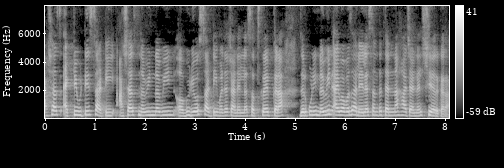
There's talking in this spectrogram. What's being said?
अशाच ॲक्टिव्हिटीजसाठी अशाच नवीन नवीन व्हिडिओजसाठी माझ्या चॅनलला सबस्क्राईब करा. जर कोणी नवीन आईबाबा झालेले असेल तर त्यांना हा चॅनल शेअर करा.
